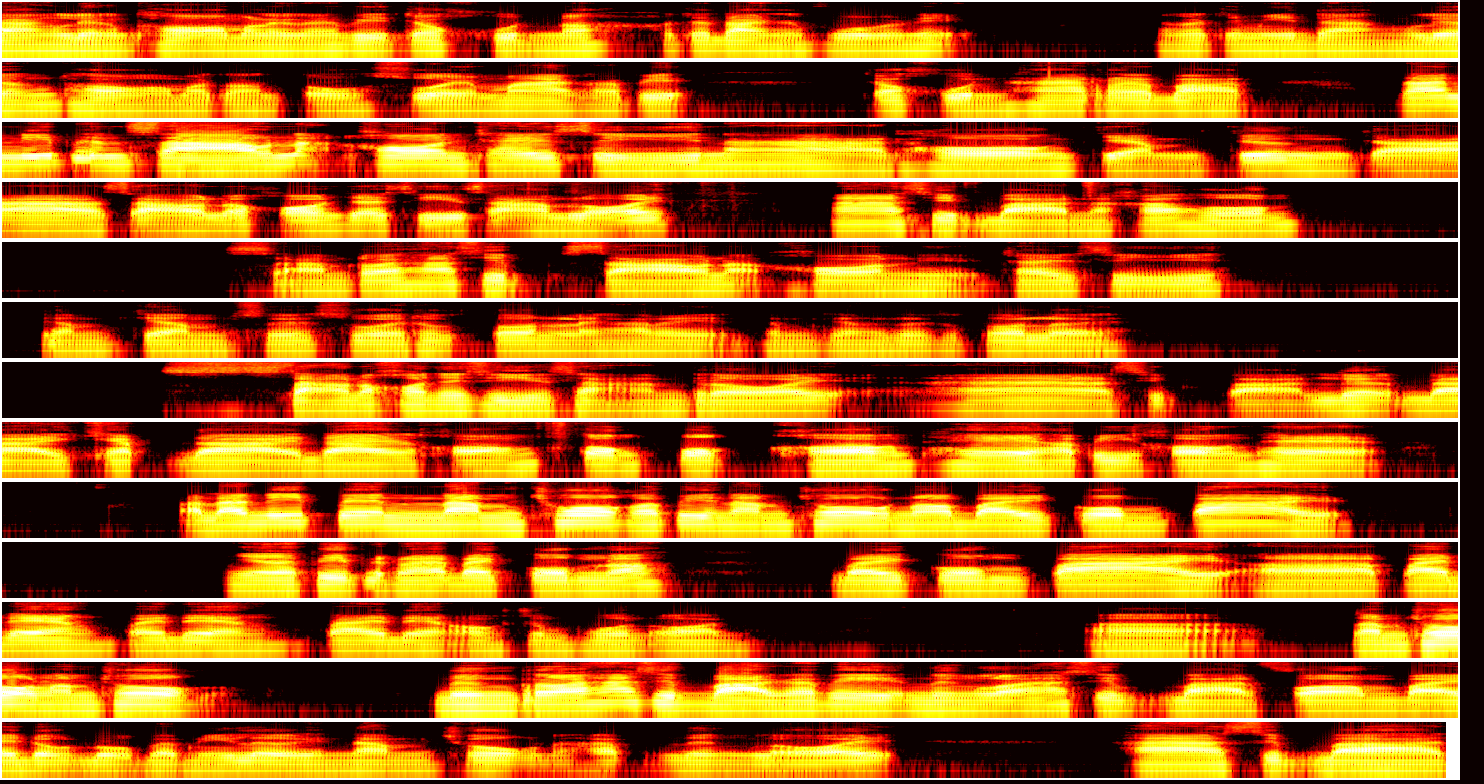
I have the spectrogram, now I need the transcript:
ด่างเหลืองทองออกมาเลยนะพี่เจ้าขุนเนาะเขาจะด่างชมพูแบบนี้ แล้วก็จะมีด่างเหลืองทองออกมาตอนโตสวยมากครับพี่เจ้าขุนห้าร้อยบาท ด้านนี้เป็นสาวนครชัยศรีหน้าทองแจ่มจึ้งจ้าสาวนครชัยศรีสามร้อยห้าสิบบาทนะครับผมสามร้อยห้าสิบสาวนครนี่ชัยศรีแจ่มๆสวยๆทุกต้นเลยครับพี่แจ่มๆสวยทุกต้นเลย สาวนครชัยศรีสามร้อยห้าสิบบาทเลือกได้แคปได้ได้ของตรงปกของแท้ครับพี่ของแท้อันนั้นนี้เป็นนำโชคครับพี่นำโชคเนาะใบกลมป้ายเนี่ยนะพี่เป็นไม้ใบกลมเนาะใบกลมป้ายเอ่อป้ายแดงป้ายแดงป้ายแดงออกชมพูอ่อนเอ่อนำโชคนำโชคหนึ่งร้อยห้าสิบาทครับพี่หนึ่งร้อยห้าสิบาท ฟอร์มใบดกๆแบบนี้เลยนำโชคนะครับหนึ่งร้อยห้าสิบบาท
